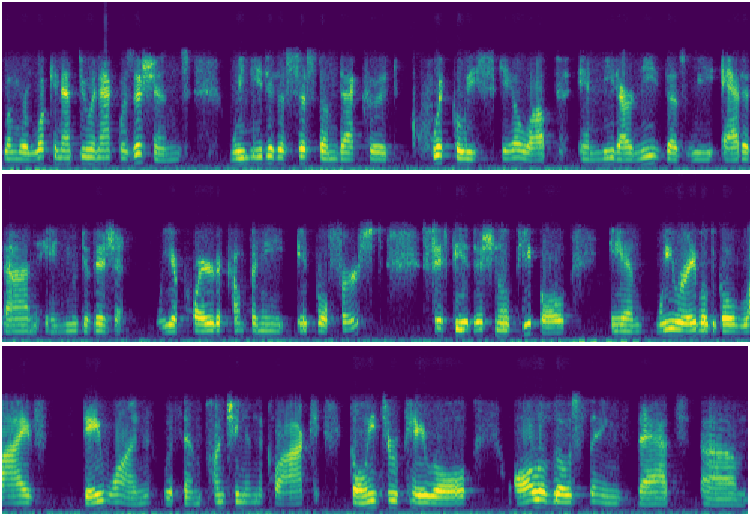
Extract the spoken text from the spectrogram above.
when we're looking at doing acquisitions, we needed a system that could quickly scale up and meet our needs as we added on a new division. We acquired a company April 1st, 50 additional people, and we were able to go live day one with them punching in the clock, going through payroll, all of those things that um,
